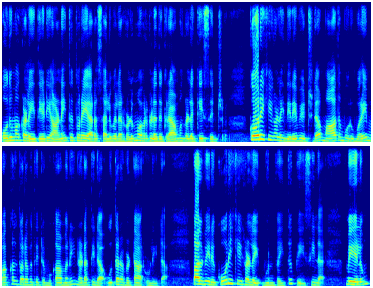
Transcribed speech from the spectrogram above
பொதுமக்களை தேடி அனைத்து துறை அரசு அலுவலர்களும் அவர்களது கிராமங்களுக்கே சென்று கோரிக்கைகளை நிறைவேற்றிட மாதம் ஒரு முறை மக்கள் தொடர்பு திட்ட முகாமினை நடத்திட உத்தரவிட்டார் உள்ளிட்ட பல்வேறு கோரிக்கைகளை முன்வைத்து பேசினர். மேலும்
